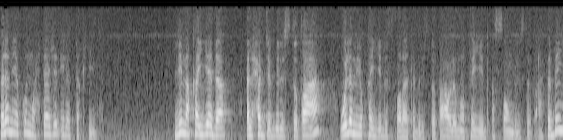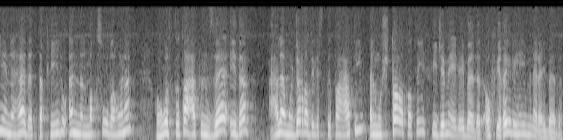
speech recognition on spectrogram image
فلم يكن محتاجا إلى التقييد. لما قيد الحج بالاستطاعة ولم يقيد الصلاة بالاستطاعة ولم يقيد الصوم بالاستطاعة فبين هذا التقييد أن المقصود هنا هو استطاعة زائدة على مجرد الاستطاعة المشترطة في جميع العبادات أو في غيره من العبادات.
